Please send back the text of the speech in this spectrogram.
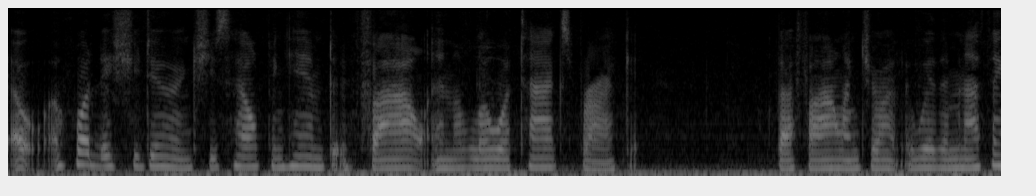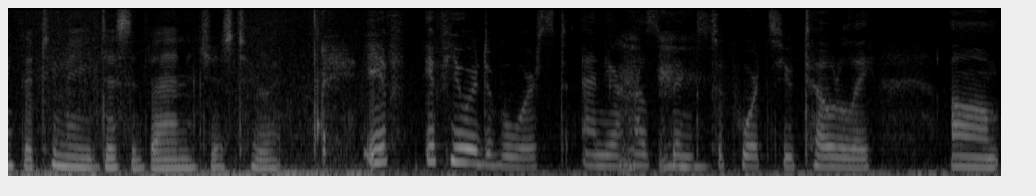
oh, what is she doing? She's helping him to file in a lower tax bracket by filing jointly with him. And I think there are too many disadvantages to it. If if you are divorced and your husband supports you totally, um,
